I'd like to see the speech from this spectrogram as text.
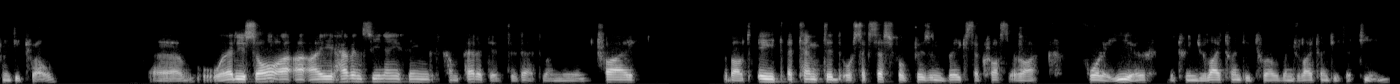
2012. Uh, where you saw, I, I, haven't seen anything competitive to that. When you try about eight attempted or successful prison breaks across Iraq for a year between July 2012 and July 2013,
